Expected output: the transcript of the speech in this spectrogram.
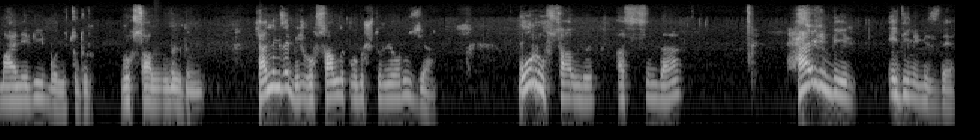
manevi boyutudur, ruhsallığıdır. Kendimize bir ruhsallık oluşturuyoruz ya. O ruhsallık aslında her bir edimimizde,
